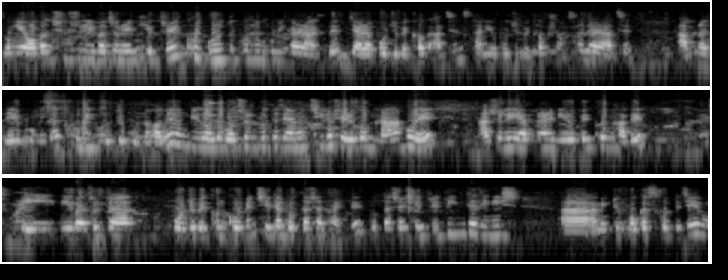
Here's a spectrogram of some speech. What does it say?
এবং এই অবাধ সুষ্ঠু নির্বাচনের ক্ষেত্রে খুব গুরুত্বপূর্ণ ভূমিকা রাখবেন। যারা পর্যবেক্ষক আছেন, স্থানীয় পর্যবেক্ষক সংস্থা যারা আছেন আপনাদের ভূমিকা খুবই গুরুত্বপূর্ণ হবে এবং বিগত বছরগুলোতে যেমন ছিল সেরকম না হয়ে আসলে আপনারা নিরপেক্ষ ভাবে এই নির্বাচনটা পর্যবেক্ষণ করবেন, সেটা প্রত্যাশা থাকবে। প্রত্যাশার ক্ষেত্রে তিনটা জিনিস আমি একটু ফোকাস করতে চাই এবং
